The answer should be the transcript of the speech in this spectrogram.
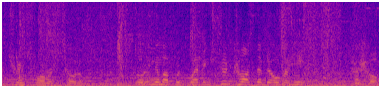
Five transformers total. Loading them up with webbing should cause them to overheat. I hope.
